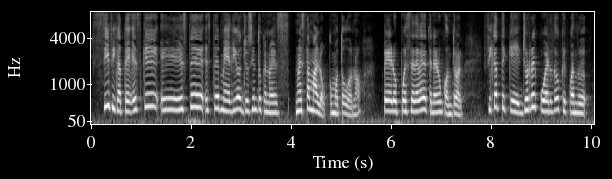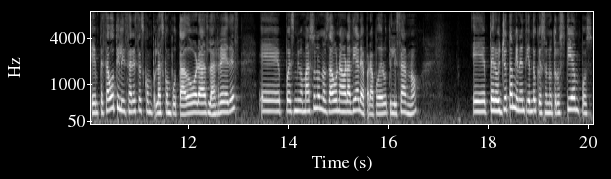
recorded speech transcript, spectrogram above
Sí, fíjate, es que eh, este, este medio yo siento que no es, no está malo, como todo, ¿no? Pero pues se debe de tener un control. Fíjate que yo recuerdo que cuando empezaba a utilizar estas las computadoras, las redes, eh, pues mi mamá solo nos daba una hora diaria para poder utilizar, ¿no? Eh, pero yo también entiendo que son otros tiempos,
